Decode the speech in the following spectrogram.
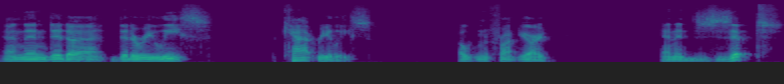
and then did a did a release, a cat release out in the front yard. And it zipped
